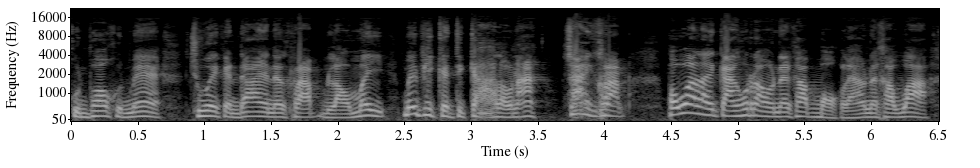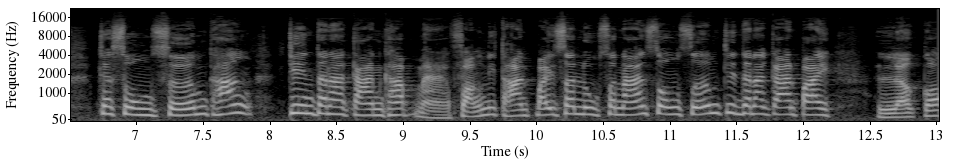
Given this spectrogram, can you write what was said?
คุณพ่อคุณแม่ช่วยกันได้นะครับ เราไม่ไม่ผิดกติกาเรานะ ใช่ครับ เพราะว่ารายการของเรานะครับบอกแล้วนะครับว่าจะส่งเสริมทั้งจินตนาการครับแหมฟังนิทานไปสนุกสนานส่งเสริมจินตนาการไป แล้วก็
